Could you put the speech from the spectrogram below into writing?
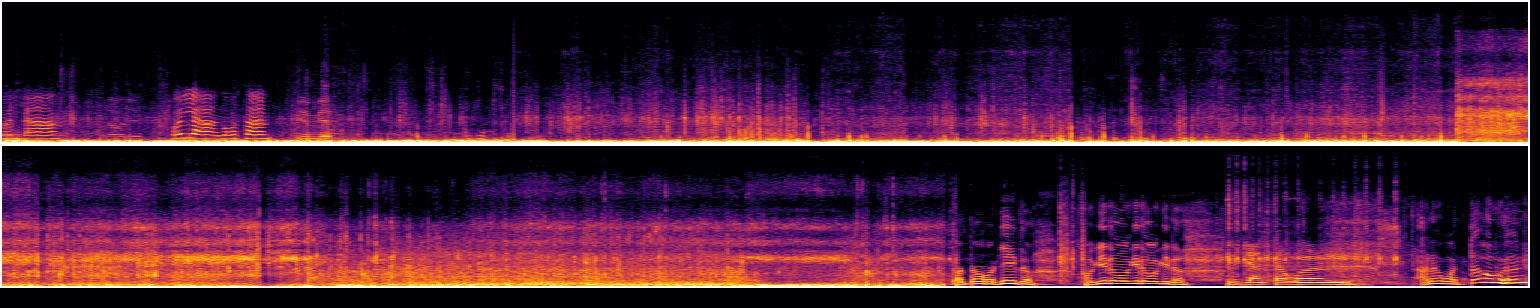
Hola. Hola, ¿cómo están? Bien, bien. Faltó poquito. Poquito, poquito, poquito. Tus llantas, weón. ¿Han aguantado, weón?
